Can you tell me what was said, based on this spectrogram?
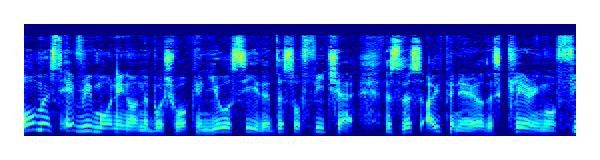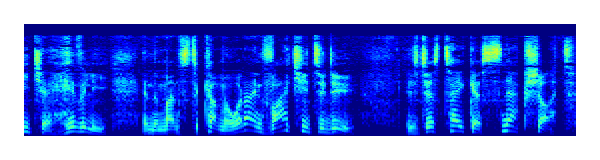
almost every morning on the bushwalk, and you will see that this will feature, this, this open area, this clearing will feature heavily in the months to come. And what I invite you to do is just take a snapshot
